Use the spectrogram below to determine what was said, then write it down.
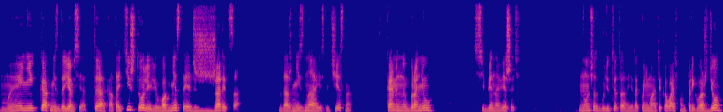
Мы никак не сдаемся. Так, отойти что ли? Или в огне стоять жариться? Даже не знаю, если честно. Каменную броню себе навешать. Но он сейчас будет это, я так понимаю, атаковать. Он пригвожден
